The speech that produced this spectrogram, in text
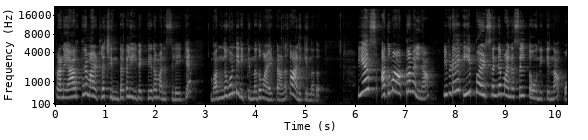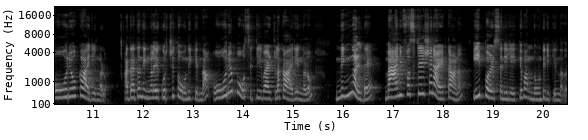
പ്രണയാർത്ഥനമായിട്ടുള്ള ചിന്തകൾ ഈ വ്യക്തിയുടെ മനസ്സിലേക്ക് വന്നുകൊണ്ടിരിക്കുന്നതുമായിട്ടാണ് കാണിക്കുന്നത്. യെസ് അത് മാത്രമല്ല ഇവിടെ ഈ പേഴ്സന്റെ മനസ്സിൽ തോന്നിക്കുന്ന ഓരോ കാര്യങ്ങളും അതായത് നിങ്ങളെക്കുറിച്ച് തോന്നിക്കുന്ന ഓരോ പോസിറ്റീവായിട്ടുള്ള കാര്യങ്ങളും നിങ്ങളുടെ മാനിഫെസ്റ്റേഷൻ ആയിട്ടാണ് ഈ പേഴ്സണിലേക്ക് വന്നുകൊണ്ടിരിക്കുന്നത്.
